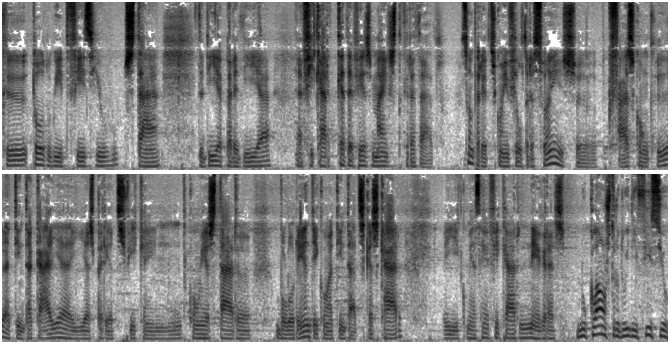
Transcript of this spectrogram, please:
que todo o edifício está, de dia para dia, a ficar cada vez mais degradado. São paredes com infiltrações, eh, que faz com que a tinta caia e as paredes fiquem com este ar eh, bolorento e com a tinta a descascar e comecem a ficar negras. No claustro do edifício,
